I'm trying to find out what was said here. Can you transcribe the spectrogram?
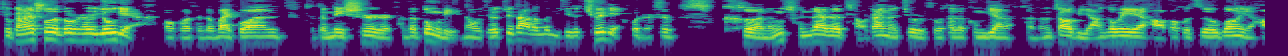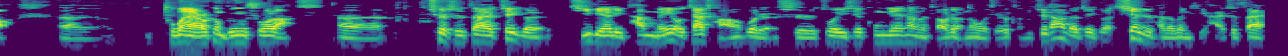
就刚才说的都是它的优点，包括它的外观、它的内饰、它的动力。那我觉得最大的问题的缺点，或者是可能存在的挑战呢，就是说它的空间了。可能照比昂科威也好，包括自由光也好，呃，途观 L 更不用说了。呃，确实在这个。级别里它没有加长或者是做一些空间上的调整，那我觉得可能最大的这个限制它的问题还是在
